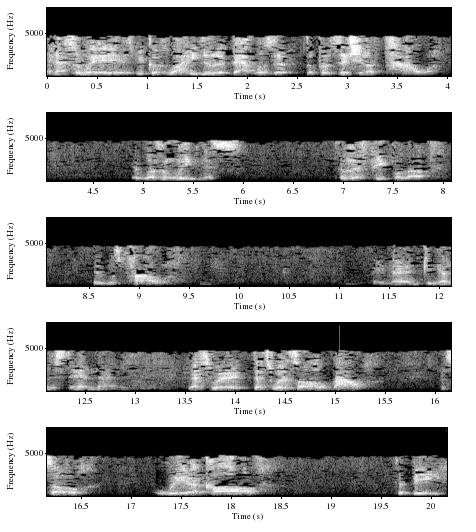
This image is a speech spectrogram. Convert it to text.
And that's the way it is because why? He knew that that was the, the position of power. It wasn't weakness to lift people up. It was power. Amen. Can you understand that? That's where that's what it's all about. And so we are called to be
